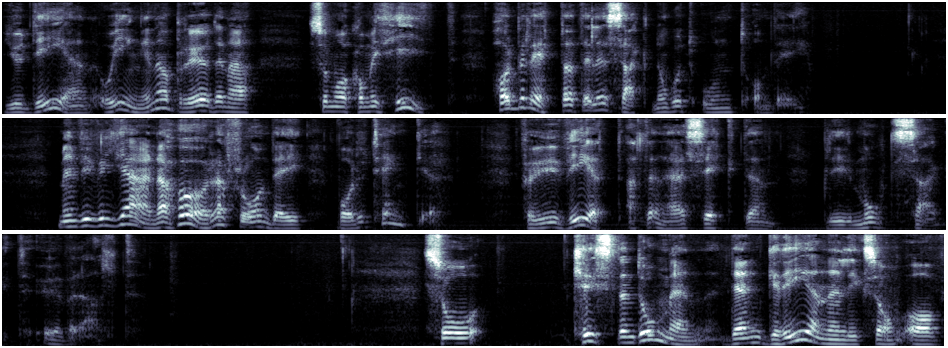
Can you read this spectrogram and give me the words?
Judeen och ingen av bröderna som har kommit hit har berättat eller sagt något ont om dig. Men vi vill gärna höra från dig vad du tänker. För vi vet att den här sekten blir motsagd överallt. Så kristendomen, den grenen liksom av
